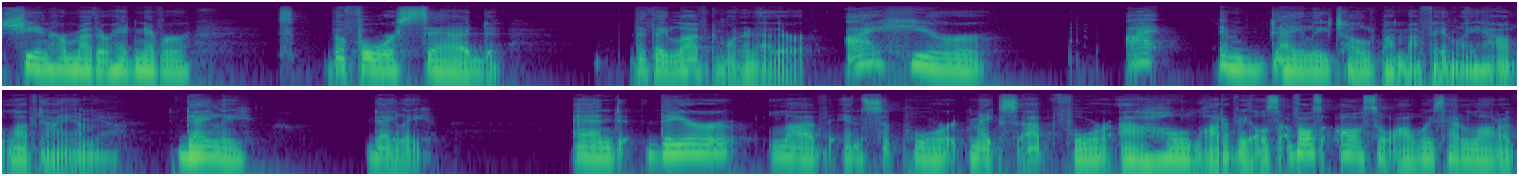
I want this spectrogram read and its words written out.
she and her mother had never before said that they loved one another. I hear, I am daily told by my family how loved I am. Daily, daily. And their love and support makes up for a whole lot of ills. I've also, also always had a lot of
